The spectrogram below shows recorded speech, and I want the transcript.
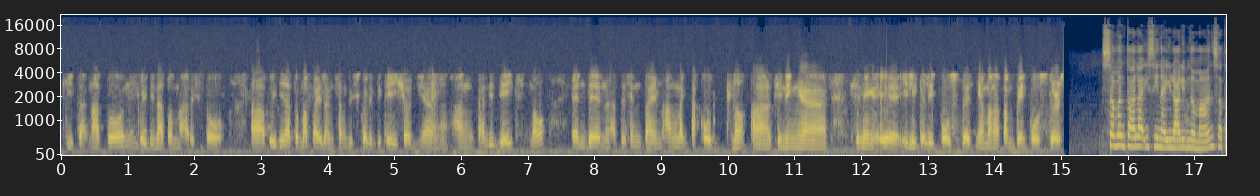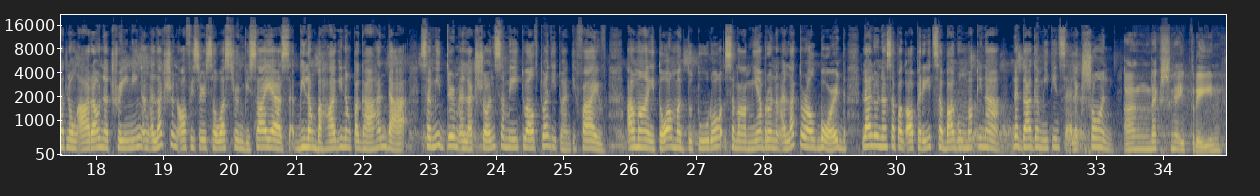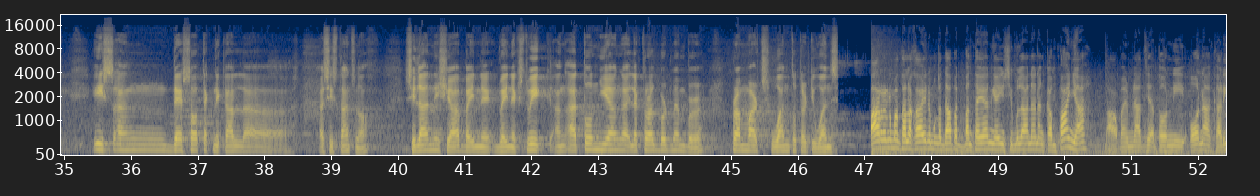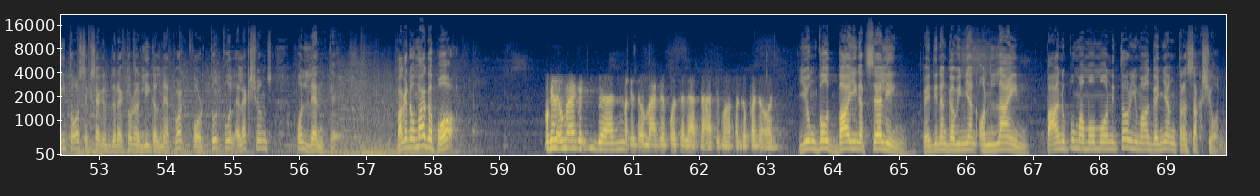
kita naton, pwede naton maaresto. Ah, pwede naton mapailan sang disqualification yang ang candidates, no? And then at the same time ang nagtakod, no? Ah, sining ah, sining eh, illegally posted nga mga campaign posters. Samantala, isinailalim naman sa tatlong araw na training ang election officers sa Western Visayas bilang bahagi ng paghahanda sa midterm election sa May 12, 2025. Ang mga ito ang magtuturo sa mga miyembro ng Electoral Board lalo na sa pag-operate sa bagong makina na gagamitin sa eleksyon. Ang next nga i-train is ang DESO Technical uh, Assistance, no? Sila ni siya by, ne- by next week. Ang aton uh, electoral board member from March 1 to 31. Para naman talakayin ang mga dapat bantayan ngayong simula na ng kampanya, makapanamin natin si Atty. Ona Caritos, Executive Director ng Legal Network for Truthful Elections o LENTE. Magandang umaga po. Magandang umaga, Igan. Magandang umaga po sa lahat ng ating mga tagapanood. Yung vote buying at selling, pwede nang gawin yan online. Paano po mamomonitor yung mga ganyang transaksyon?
